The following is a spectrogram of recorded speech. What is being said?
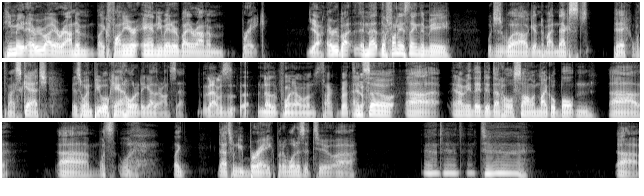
he made everybody around him like funnier, and he made everybody around him break. Yeah. everybody. And that the funniest thing to me, which is what I'll get into my next pick with my sketch, is when people can't hold it together on set. That was uh, another point I wanted to talk about too. And so, uh, and I mean, they did that whole song with Michael Bolton. Uh, um, what's what? Like that's when you break, but what is it to? Uh, dun, dun, dun. uh,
